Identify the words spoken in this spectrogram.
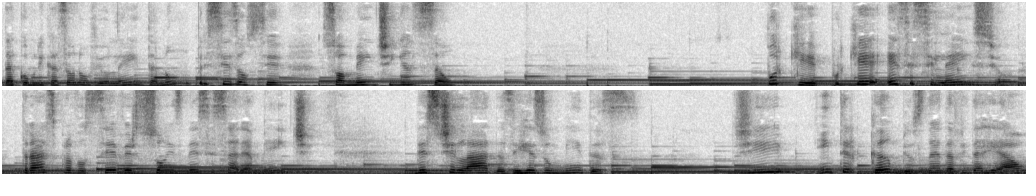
da comunicação não violenta não precisam ser somente em ação por quê? Porque esse silêncio traz para você versões necessariamente destiladas e resumidas de intercâmbios né, da vida real,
